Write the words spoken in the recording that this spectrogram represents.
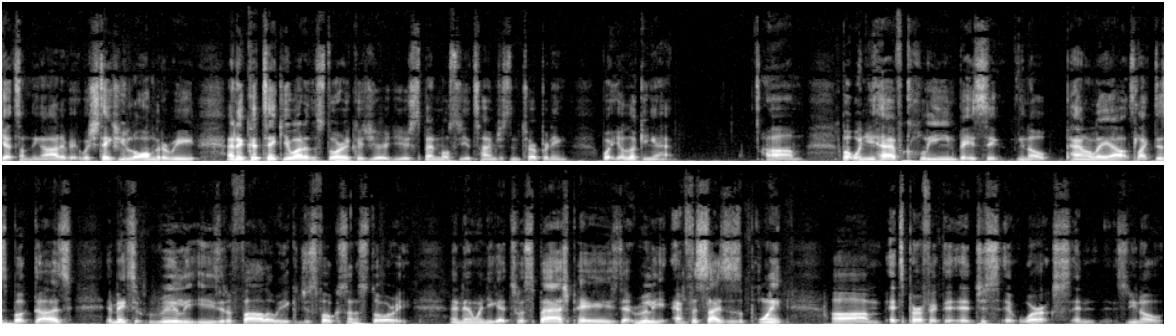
get something out of it, which takes you longer to read, and it could take you out of the story because you you spend most of your time just interpreting what you're looking at. Um, but when you have clean, basic, you know, panel layouts like this book does, it makes it really easy to follow and you can just focus on a story. And then when you get to a splash page that really emphasizes a point, um, it's perfect. It, it, just it works. And you know,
